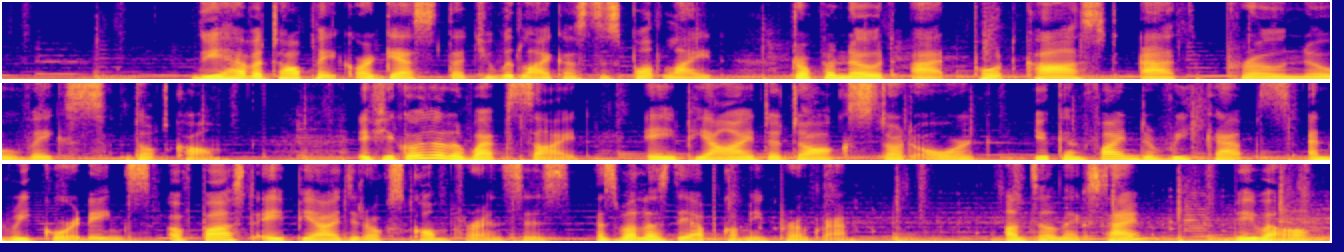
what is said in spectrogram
Do you have a topic or guest that you would like us to spotlight? Drop a note at podcast at pronovix.com. If you go to the website apithedocs.org, you can find the recaps and recordings of past API Docs conferences, as well as the upcoming program. Until next time, be well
